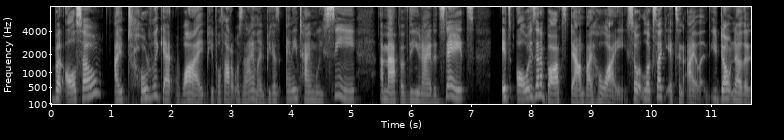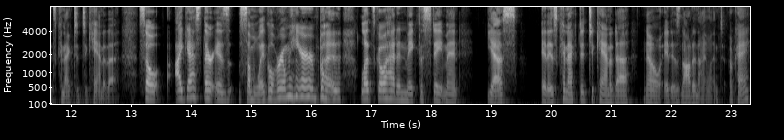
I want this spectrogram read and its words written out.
But also, I totally get why people thought it was an island because anytime we see a map of the United States, it's always in a box down by Hawaii. So it looks like it's an island. You don't know that it's connected to Canada. So I guess there is some wiggle room here, but let's go ahead and make the statement yes, it is connected to Canada. No, it is not an island. Okay.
